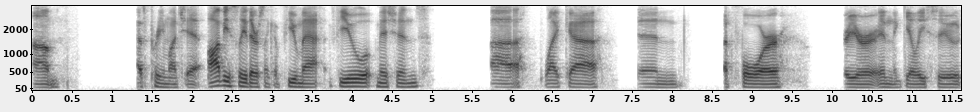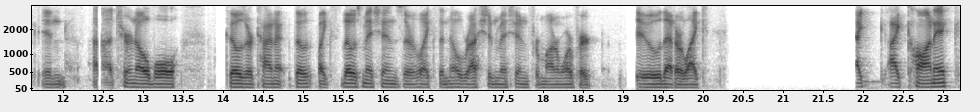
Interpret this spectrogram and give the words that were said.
Um, that's pretty much it. Obviously, there's like a few mat few missions, uh, like uh, in four, where you're in the ghillie suit in uh, Chernobyl those are kind of those like those missions are like the no Russian mission for Modern Warfare 2 that are like iconic,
